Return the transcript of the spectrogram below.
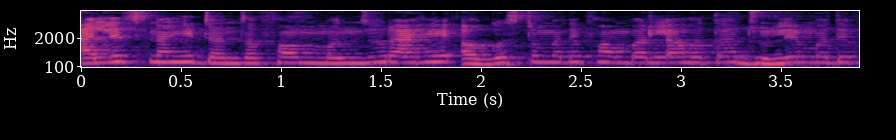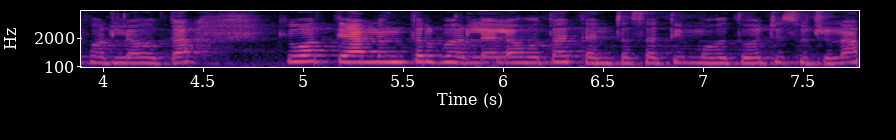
आलेच नाही ज्यांचा फॉर्म मंजूर आहे ऑगस्टमध्ये फॉर्म भरला होता जुलैमध्ये भरला होता किंवा त्यानंतर भरलेला होता त्यांच्यासाठी महत्त्वाची सूचना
